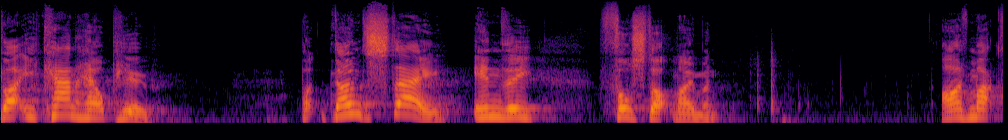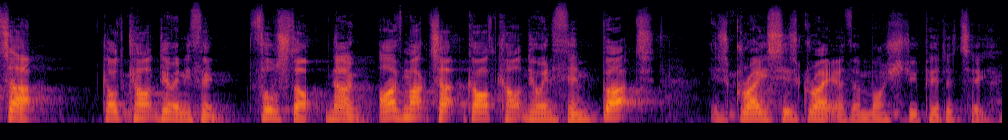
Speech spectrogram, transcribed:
But he can help you. But don't stay in the full stop moment. I've mucked up. God can't do anything. Full stop. No, I've mucked up. God can't do anything. But his grace is greater than my stupidity.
